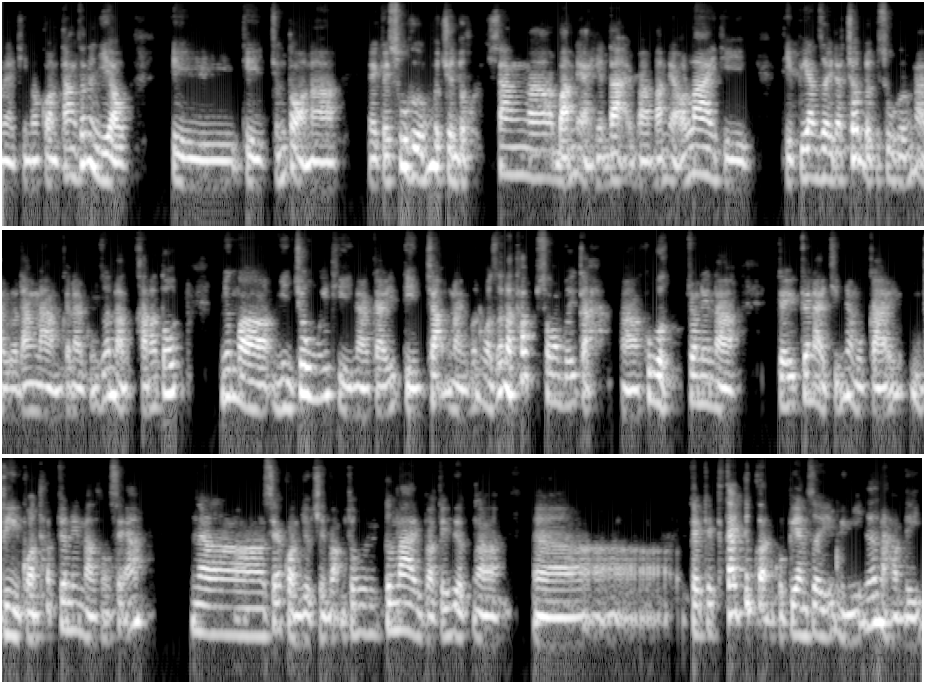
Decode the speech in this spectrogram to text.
này thì nó còn tăng rất là nhiều. Thì thì chứng tỏ là cái xu hướng mà chuyển đổi sang à, bán lẻ hiện đại và bán lẻ online thì thì PNJ đã chốt được cái xu hướng này và đang làm cái này cũng rất là khá là tốt. Nhưng mà nhìn chung ấy thì là cái tỷ trọng này vẫn còn rất là thấp so với cả à, khu vực. Cho nên là cái cái này chính là một cái vì còn thấp cho nên là nó sẽ à, sẽ còn nhiều triển vọng trong tương lai. Và cái việc à, à, cái, cái cách tiếp cận của PNJ ấy, mình nghĩ rất là hợp lý.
